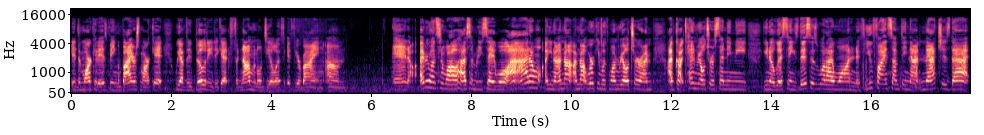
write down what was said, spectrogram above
it, the market is being a buyer's market, we have the ability to get phenomenal deal if, if you're buying. Um, and every once in a while I'll have somebody say well I, I don't you know i'm not i'm not working with one realtor. I'm i've got 10 realtors sending me you know listings. This is what i want. And if you find something that matches that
